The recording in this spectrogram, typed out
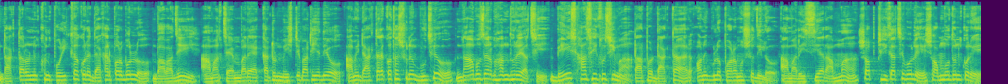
ডাক্তার অনেকক্ষণ পরীক্ষা করে দেখার পর বলল, বাবাজি, আমার চেম্বারে এক কার্টুন মিষ্টি পাঠিয়ে দিও। আমি ডাক্তারের কথা শুনে বুঝেও না বোঝার ভান ধরে আছি। বেশ হাসি খুশি, মা। তারপর ডাক্তার অনেকগুলো পরামর্শ দিল। আমার ইসিয়ার আম্মা সব ঠিক আছে বলে সম্বোধন করে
